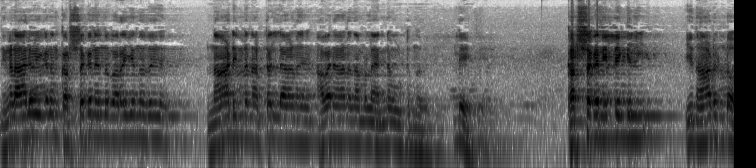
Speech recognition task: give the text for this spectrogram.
നിങ്ങൾ ആലോചിക്കണം കർഷകൻ എന്ന് പറയുന്നത് നാടിന്റെ നട്ടെല്ലാണ് അവനാണ് നമ്മൾ എണ്ണ കൂട്ടുന്നത് ഇല്ലേ? കർഷകനില്ലെങ്കിൽ ഈ നാടുണ്ടോ?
